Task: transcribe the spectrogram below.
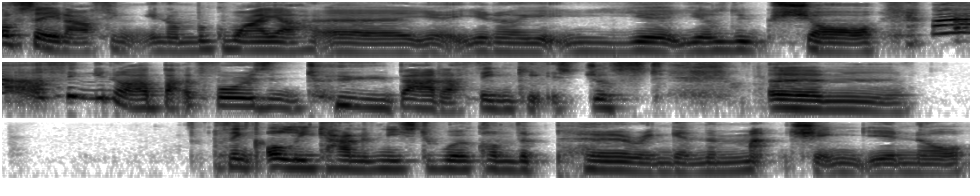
obviously, you know, I think you know Maguire. Uh, you, you know, you, you, Luke Shaw. I, I think you know our back four isn't too bad. I think it's just um I think Ollie kind of needs to work on the purring and the matching. You know,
